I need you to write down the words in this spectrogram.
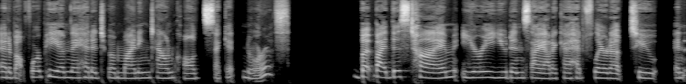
at about 4 p.m., they headed to a mining town called Second North. But by this time, Yuri Yudin's sciatica had flared up to an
